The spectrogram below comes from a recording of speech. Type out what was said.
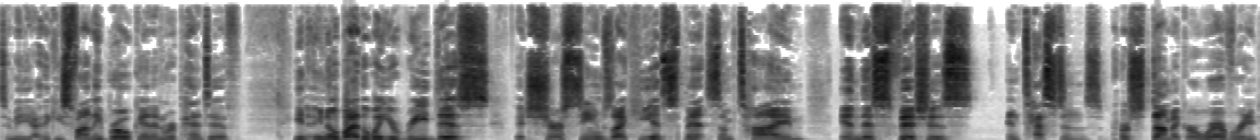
to me. I think he's finally broken and repentive. You know, you know, by the way you read this, it sure seems like he had spent some time in this fish's intestines or stomach or wherever he,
